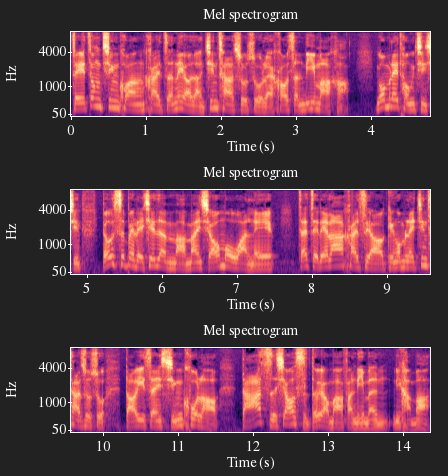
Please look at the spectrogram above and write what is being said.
这种情况还真的要让警察叔叔来好生理嘛哈。我们的同情心都是被那些人慢慢消磨完的。在这里呢，还是要给我们的警察叔叔道一声辛苦了。大事小事都要麻烦你们。你看嘛，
